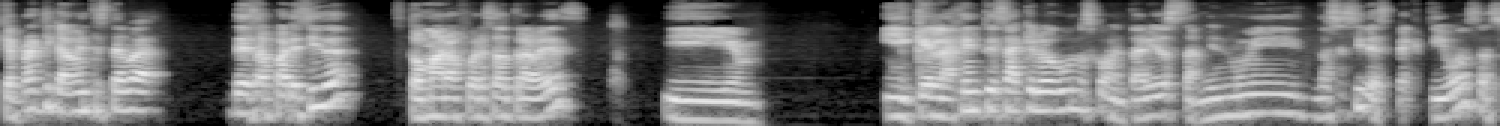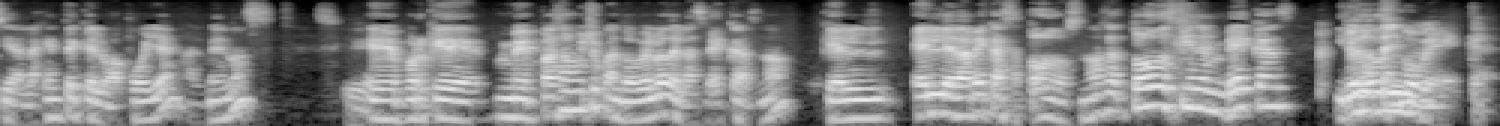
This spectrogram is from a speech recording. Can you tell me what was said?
que prácticamente estaba desaparecida, tomara fuerza otra vez y, y que la gente saque luego unos comentarios también muy, no sé si despectivos hacia la gente que lo apoya, al menos. Eh, porque me pasa mucho cuando veo lo de las becas, ¿no? Que él, él le da becas a todos, ¿no? O sea, todos tienen becas. Y Yo no tengo beca.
